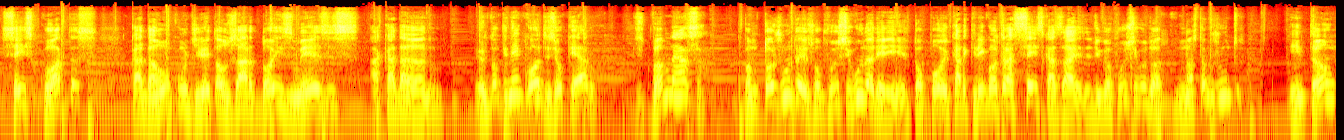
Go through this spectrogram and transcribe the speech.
seis cotas, cada um com direito a usar dois meses a cada ano. Eu não vi nem contas, eu quero. Vamos nessa. Vamos todos juntos aí. Eu fui o segundo a aderir. Ele topou o cara queria encontrar seis casais. Eu digo, eu fui o segundo. Nós estamos juntos. Então,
